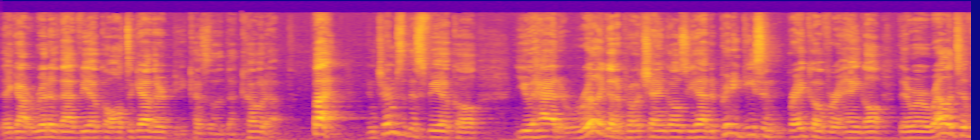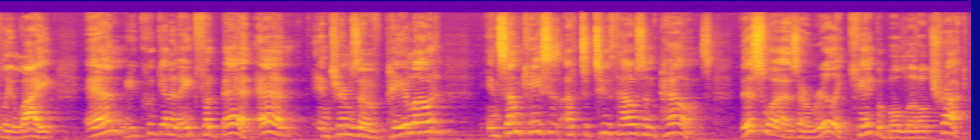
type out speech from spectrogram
they got rid of that vehicle altogether because of the Dakota. But in terms of this vehicle, you had really good approach angles. You had a pretty decent breakover angle. They were relatively light, and you could get an eight-foot bed. And in terms of payload, in some cases up to 2,000 pounds. This was a really capable little truck.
